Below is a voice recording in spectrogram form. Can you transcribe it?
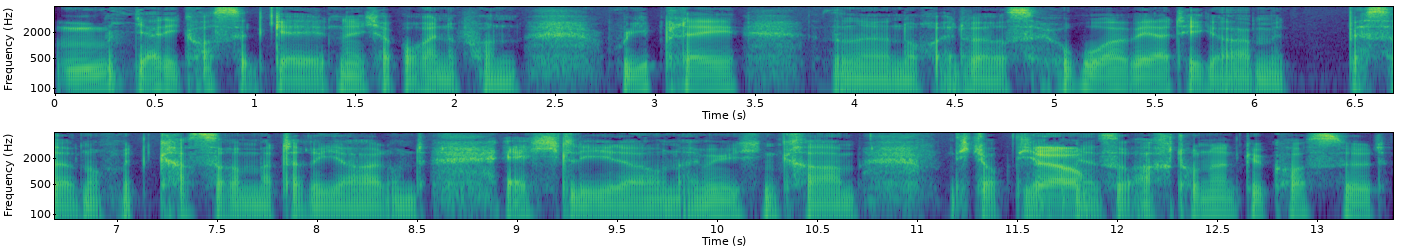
Mhm. Ja, die kostet Geld. Ne? Ich habe auch eine von Replay, eine noch etwas hoherwertiger mit besser noch mit krasserem Material und Echtleder und allem möglichen Kram. Ich glaube, die ja. hat mir so 800 gekostet.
